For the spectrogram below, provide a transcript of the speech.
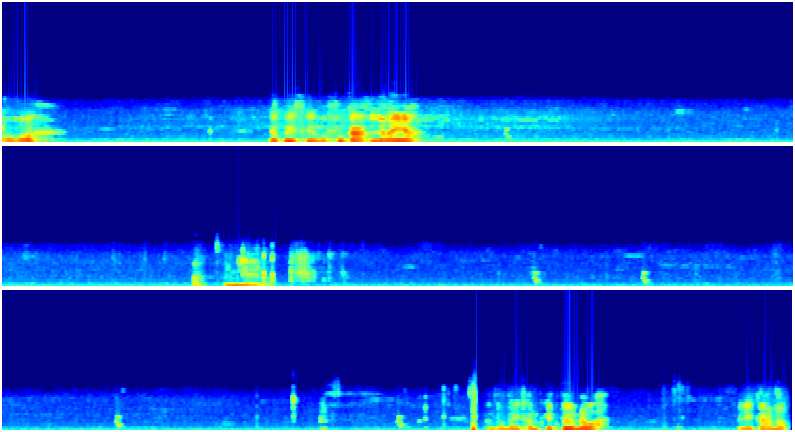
อ๋อแล้วเควสเสริมของฟูกะคืออะไรอะ ไม่มีอะไรหรอกมันต้องไล่ทำเพจเฟิร์มแล้วอะบรรยากาศแล้ว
